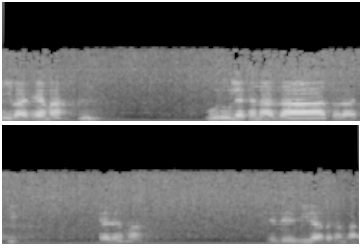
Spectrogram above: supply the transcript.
ဏိပါထဲမှာမူရုလက္ခဏာသာဆိုတာရှိအဲဒီမှာဒီဒီကြီးကပထမက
